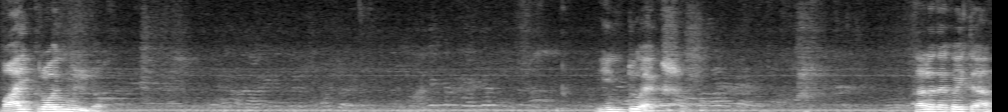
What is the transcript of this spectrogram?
বাই ক্রয় মূল্য। ইন্টু একশো। তাহলে দেখো এটা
